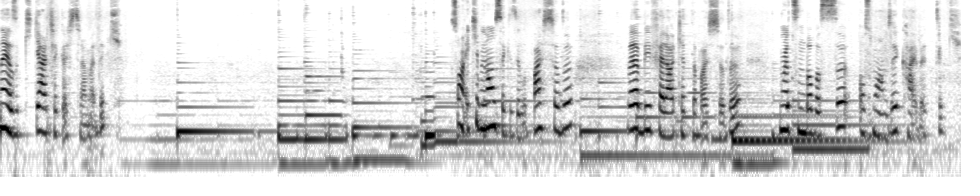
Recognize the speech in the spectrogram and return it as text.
ne yazık ki gerçekleştiremedik. Sonra 2018 yılı başladı ve bir felaketle başladı. Murat'ın babası Osman amcayı kaybettik.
